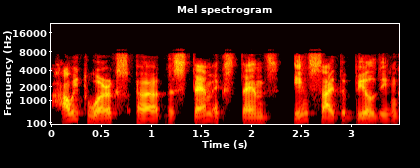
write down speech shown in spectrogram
how it works, the stem extends inside the building.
